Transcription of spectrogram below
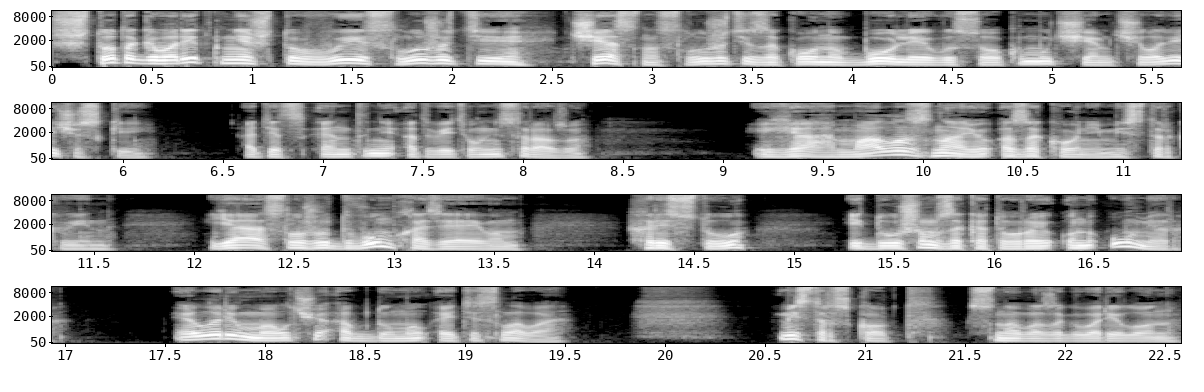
«что-то говорит мне, что вы служите, честно служите закону более высокому, чем человеческий». Отец Энтони ответил не сразу. «Я мало знаю о законе, мистер Квин. Я служу двум хозяевам — Христу и душам, за которые он умер». Эллари молча обдумал эти слова. «Мистер Скотт», — снова заговорил он,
